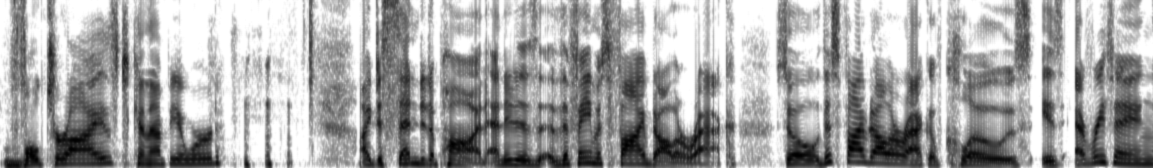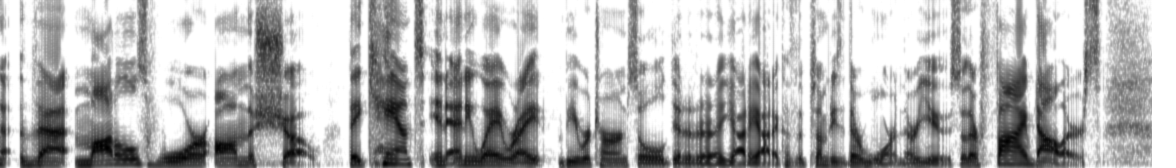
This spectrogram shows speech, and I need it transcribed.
vulturized. Can that be a word? I descended upon, and it is the famous $5 rack. So, this $5 rack of clothes is everything that models wore on the show. They can't in any way, right, be returned, sold, da da da, da, yada yada, because somebody's they're worn, they're used. So they're five dollars.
